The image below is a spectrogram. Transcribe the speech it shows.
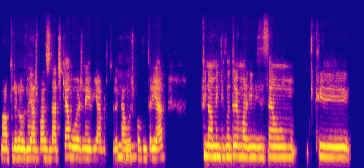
Na altura não havia as bases de dados que há hoje, nem havia a abertura que há hoje para o voluntariado. Finalmente encontrei uma organização que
